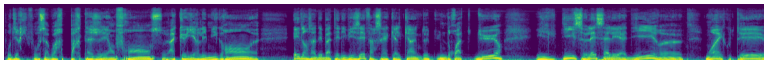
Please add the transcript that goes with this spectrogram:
pour dire qu'il faut savoir partager en France, euh, accueillir les migrants. euh, et dans un débat télévisé, face à quelqu'un d'une droite dure, il dit, se laisse aller à dire, euh, moi, écoutez,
